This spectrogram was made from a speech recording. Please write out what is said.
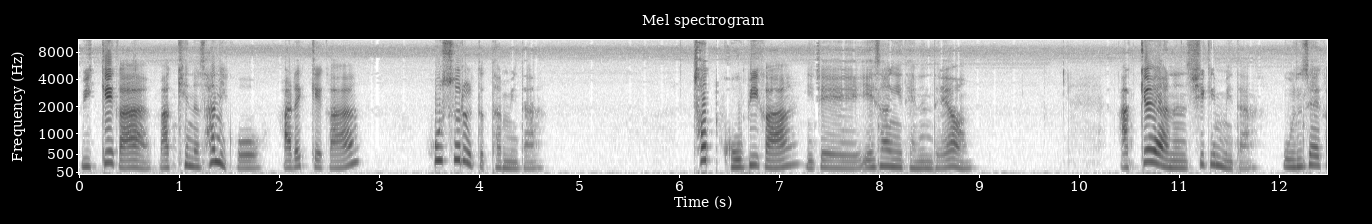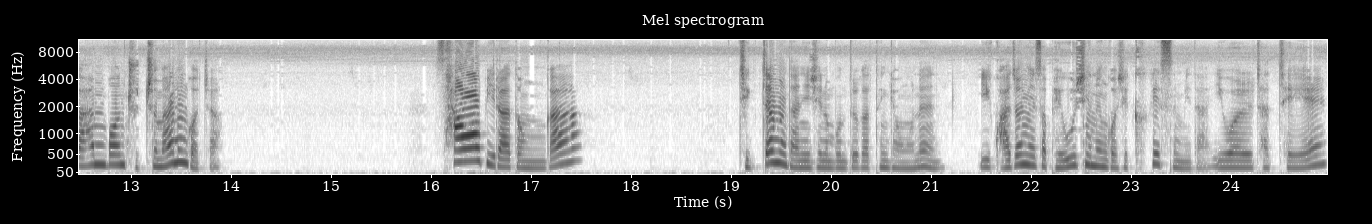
윗개가 막히는 산이고 아랫개가 호수를 뜻합니다. 첫 고비가 이제 예상이 되는데요. 아껴야 하는 시기입니다. 운세가 한번 주춤하는 거죠. 사업이라던가 직장을 다니시는 분들 같은 경우는 이 과정에서 배우시는 것이 크겠습니다. 2월 자체에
